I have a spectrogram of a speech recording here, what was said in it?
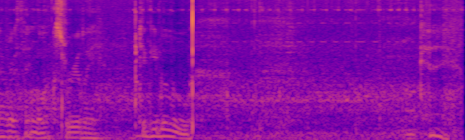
Everything looks really ticky-boo. Okay.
